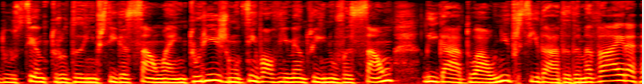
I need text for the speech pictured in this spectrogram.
do Centro de Investigação em Turismo, Desenvolvimento e Inovação, ligado à Universidade da Madeira.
